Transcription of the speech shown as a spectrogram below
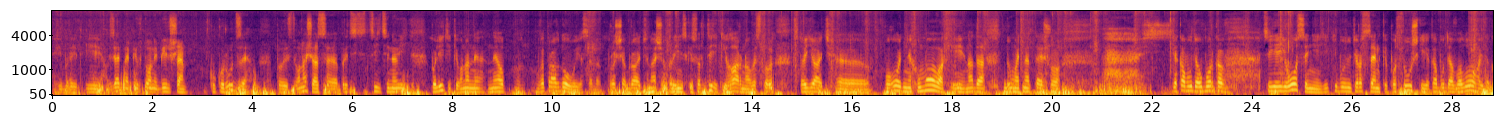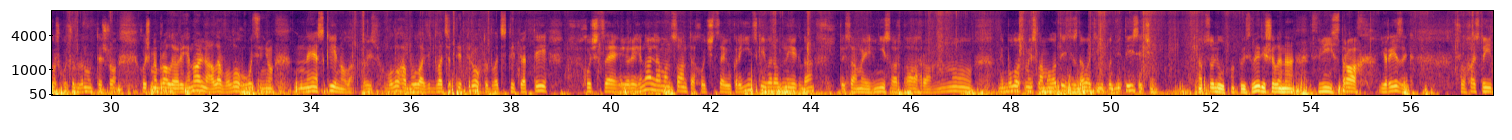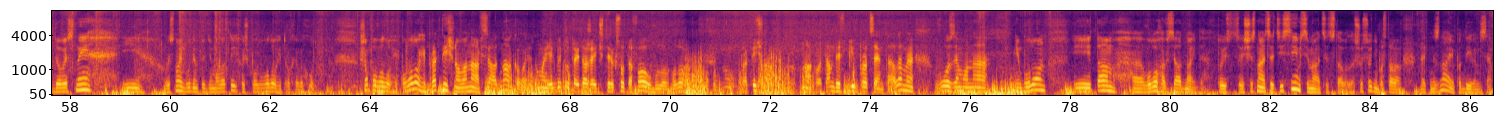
гібрид. І взяти на півтони більше кукурудзи. Тобто вона зараз при цій ціновій політиці вона не, не виправдовує себе. Проще брати наші українські сорти, які гарно стоять е, в погодних умовах, і треба думати на те, що е, яка буде уборка цієї осені, які будуть розценки по сушки, яка буде волога. І також хочу звернути, що хоч ми брали оригінально, але вологу осінню не скинула. Тобто волога була від 23 до 25. Хоч це і оригінальна Монсанта, хоч це і український виробник, да? той самий вніс Арт Агро. Ну, не було смисла молотити і здавати її по 2000. Абсолютно. Тобто вирішили на свій страх і ризик, що хай стоїть до весни і весною будемо тоді молотити, хоч по вологі трохи виходить. Що по вологі? По вологі практично вона вся однакова. Я думаю, якби тут навіть 400 фау було, волога ну, практично однакова. Там десь пів процента. Але ми возимо на Нібулон і там е, волога вся одна йде. Тобто це 16,7, 17 ставили. Що сьогодні поставимо, навіть не знаю, подивимося.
